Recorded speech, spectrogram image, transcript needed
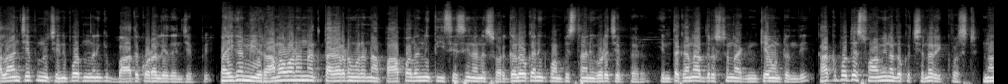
అలా అని చెప్పి నువ్వు చనిపోతుందానికి బాధ కూడా లేదని చెప్పి. పైగా మీ రామవణం నాకు తగలడం వల్ల నా పాపాలన్నీ తీసేసి నన్ను స్వర్గలోకానికి పంపిస్తానని కూడా చెప్పారు. ఇంతకన్నా అదృష్టం నాకు ఇంకే ఉంటుంది. కాకపోతే స్వామి నాది ఒక చిన్న రిక్వెస్ట్. నా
